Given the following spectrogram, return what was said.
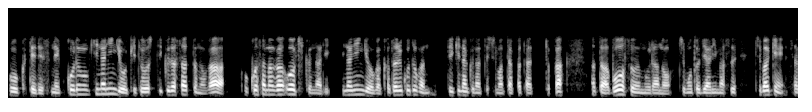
多くてですね、これのひな人形を寄贈してくださったのが、お子様が大きくなり、ひな人形が飾ることができなくなってしまった方とか、あとは房総村の地元であります千葉県境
